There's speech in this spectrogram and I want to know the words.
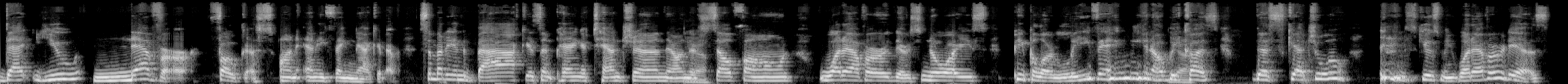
that you never focus on anything negative. Somebody in the back isn't paying attention, they're on their yeah. cell phone, whatever, there's noise, people are leaving, you know, because yeah. the schedule, excuse me, whatever it is,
